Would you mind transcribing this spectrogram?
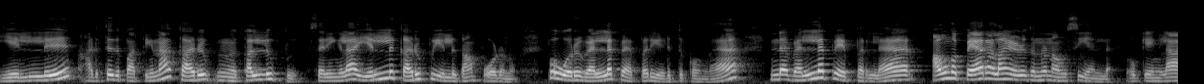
எள்ளு அடுத்தது பார்த்தீங்கன்னா கரு கல்லுப்பு. சரிங்களா? எள்ளு கருப்பு எள்ளு தான் போடணும். இப்போ ஒரு வெள்ளை பேப்பர் எடுத்துக்கோங்க. இந்த வெள்ளை பேப்பரில் அவங்க பேரெல்லாம் எழுதணும்னு அவசியம் இல்லை. ஓகேங்களா?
